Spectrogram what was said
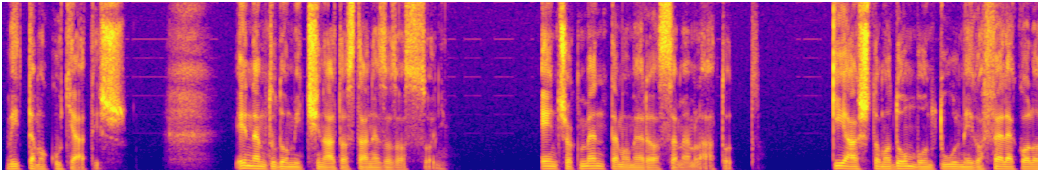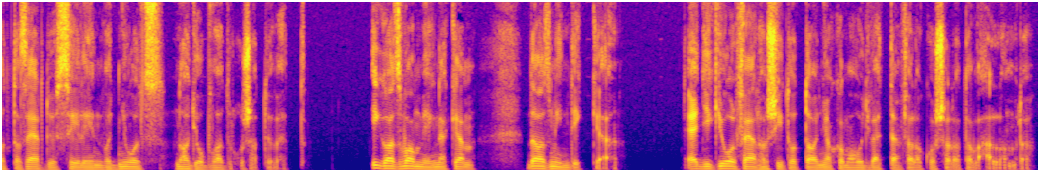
Vittem a kutyát is. Én nem tudom, mit csinált aztán ez az asszony. Én csak mentem, amerre a szemem látott. Kiástam a dombon túl, még a felek alatt az erdő szélén, vagy nyolc nagyobb vadrózsatövet. Igaz, van még nekem, de az mindig kell. Egyik jól felhasította a nyakam, ahogy vettem fel a kosarat a vállamra.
